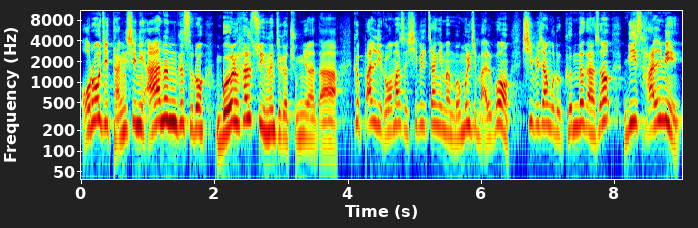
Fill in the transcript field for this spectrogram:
오로지 당신이 아는 것으로 뭘 할 수 있는지가 중요하다. 그 빨리 로마서 11장에만 머물지 말고 12장으로 건너가서 네 삶이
